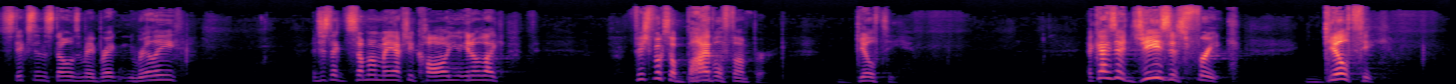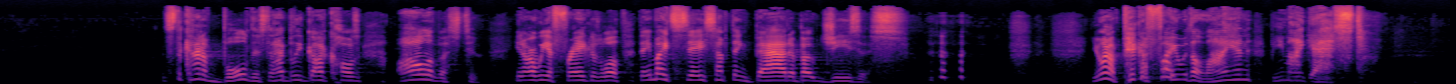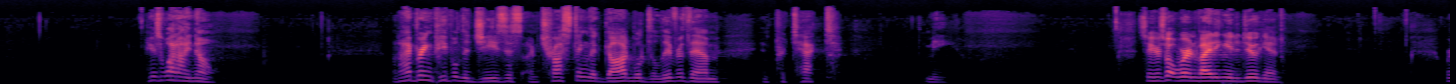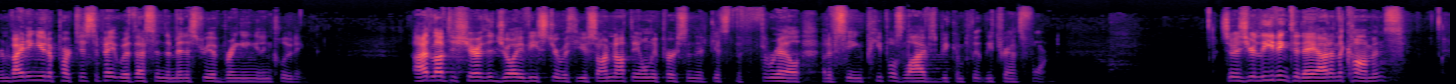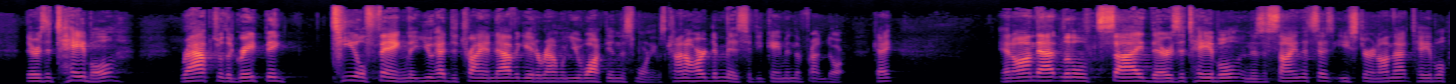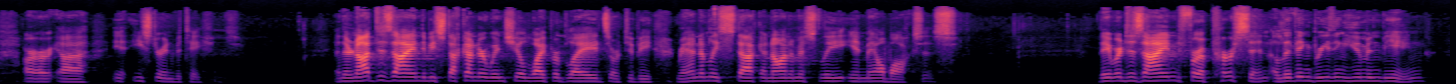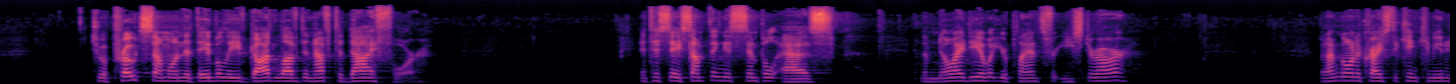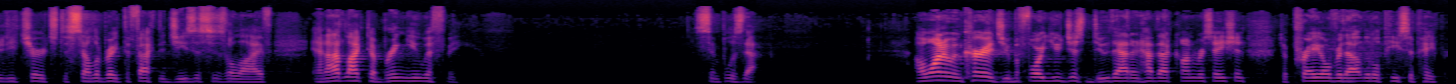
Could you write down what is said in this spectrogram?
sticks and stones may break. Really? And just like someone may actually call you, you know, like Fishbook's a Bible thumper. Guilty. That guy's a Jesus freak. Guilty. It's the kind of boldness that I believe God calls all of us to. You know, are we afraid? Because, well, they might say something bad about Jesus. you want to pick a fight with a lion? Be my guest. Here's what I know when I bring people to Jesus, I'm trusting that God will deliver them and protect me. So here's what we're inviting you to do again. We're inviting you to participate with us in the ministry of bringing and including. I'd love to share the joy of Easter with you, so I'm not the only person that gets the thrill out of seeing people's lives be completely transformed. So, as you're leaving today out in the Commons, there is a table wrapped with a great big teal thing that you had to try and navigate around when you walked in this morning. It was kind of hard to miss if you came in the front door, okay? And on that little side, there's a table, and there's a sign that says Easter, and on that table are uh, Easter invitations. And they're not designed to be stuck under windshield wiper blades or to be randomly stuck anonymously in mailboxes. They were designed for a person, a living, breathing human being, to approach someone that they believe God loved enough to die for and to say something as simple as, I have no idea what your plans for Easter are, but I'm going to Christ the King Community Church to celebrate the fact that Jesus is alive, and I'd like to bring you with me. Simple as that. I want to encourage you before you just do that and have that conversation to pray over that little piece of paper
